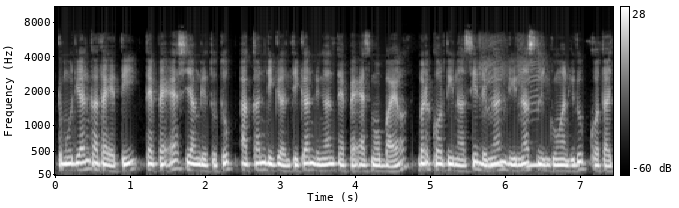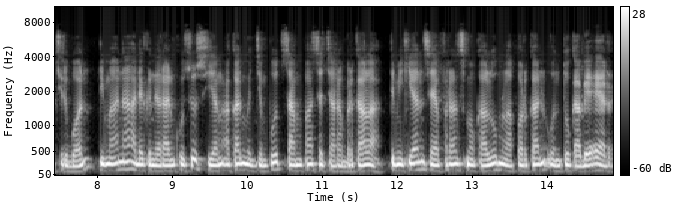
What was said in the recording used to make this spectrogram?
Kemudian kata Eti, TPS yang ditutup akan digantikan dengan TPS mobile berkoordinasi dengan Dinas Lingkungan Hidup Kota Cirebon, di mana ada kendaraan khusus yang akan menjemput sampah secara berkala. Demikian saya Frans Mokalu melaporkan untuk KBR.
